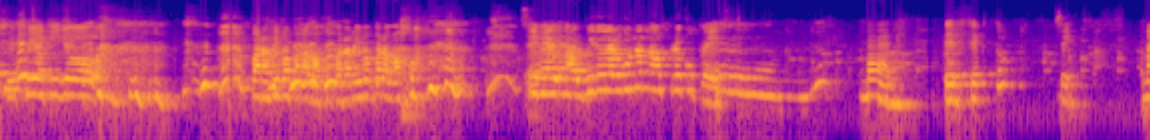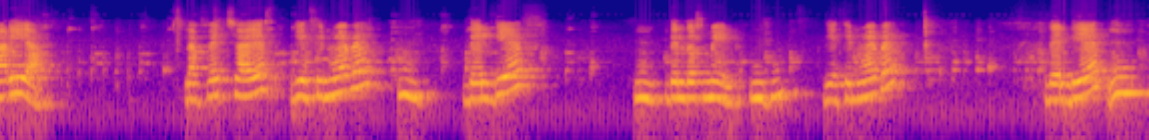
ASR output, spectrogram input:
Sí, estoy aquí yo. para arriba, para abajo, para arriba, para abajo. si me olvido de alguno, no os preocupéis. Eh, Vale, perfecto. Sí. María, la fecha es 19 Mm, del 10 mm, del 2000. ujú, 19 del 10 mm,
